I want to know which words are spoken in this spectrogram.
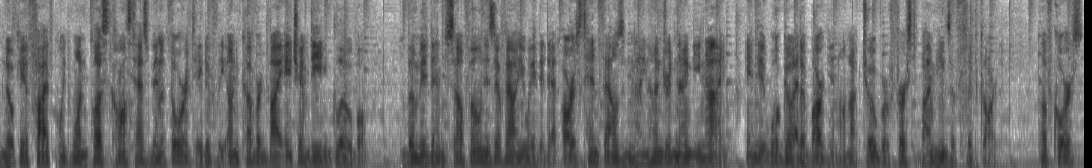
Nokia 5.1 Plus cost has been authoritatively uncovered by HMD Global. The mid-end cell phone is evaluated at Rs 10,999, and it will go at a bargain on October 1st by means of Flipkart. Of course,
